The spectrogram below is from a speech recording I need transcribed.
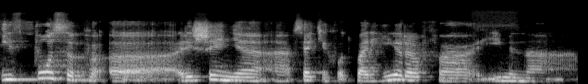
И способ э, решения э, всяких вот барьеров, э, именно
